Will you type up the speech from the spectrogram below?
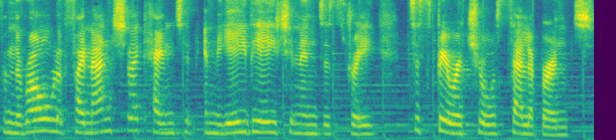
from the role of financial accountant in the aviation industry to spiritual celebrant.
